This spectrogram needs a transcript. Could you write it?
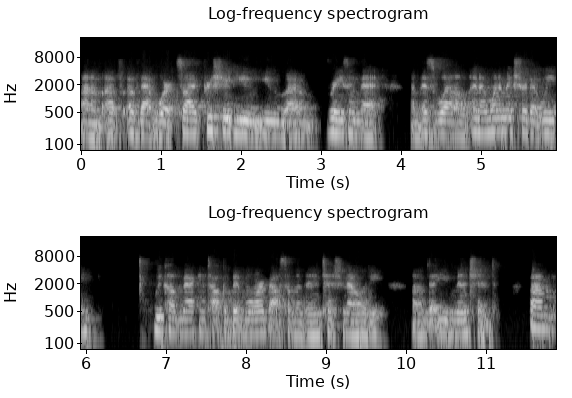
um, of, of that work. So I appreciate you you um, raising that um, as well. And I want to make sure that we we come back and talk a bit more about some of the intentionality um, that you mentioned. Um,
